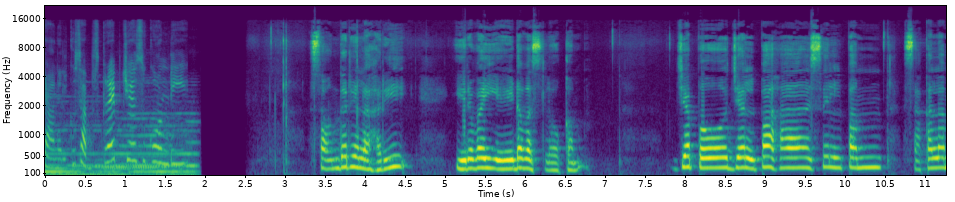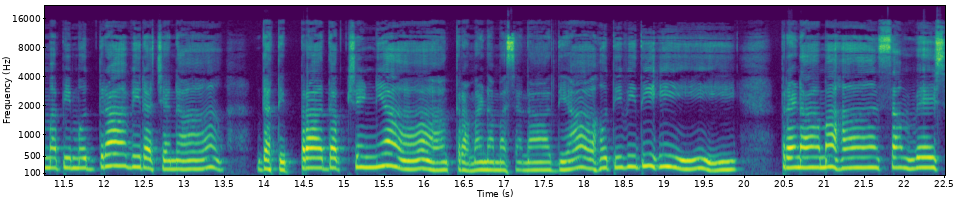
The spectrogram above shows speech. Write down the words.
ఛానల్కు సబ్స్క్రైబ్ చేసుకోండి. సౌందర్యలహరి ఇరవై ఏడవ శ్లోకం. జపో జల్ప శిల్పం సకలమపి ముద్రా విరచన గతి ప్రాదక్షిణ్యా క్రమణమసనాద్యాహుతి విధి ప్రణామ సంవేశ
